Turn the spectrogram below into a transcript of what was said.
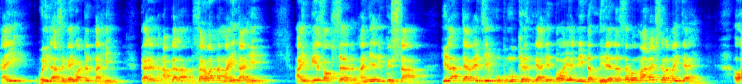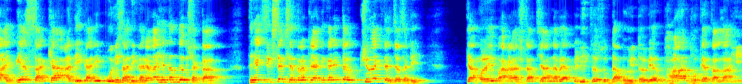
काही होईल असं काही वाटत नाही कारण आपल्याला सर्वांना माहीत आहे I P S officer Anjani Krishna हिला त्यावेळचे उपमुख्यमंत्री अजित पवार यांनी दम दिलेलं सर्व महाराष्ट्राला माहिती आहे. अहो आय पी एस सारख्या अधिकारी पोलीस अधिकाऱ्याला हे दम देऊ शकतात. ते हे शिक्षण क्षेत्रातले अधिकारी तर क्षुल्लक त्यांच्यासाठी. त्यामुळे महाराष्ट्राच्या नव्या पिढीचं सुद्धा भवितव्य फार धोक्यात चाललं आहे.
